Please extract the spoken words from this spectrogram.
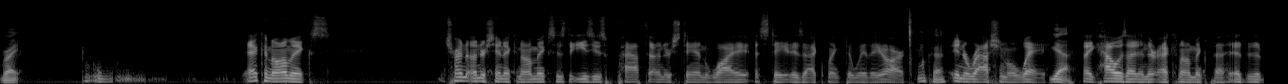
Right. Economics trying to understand economics is the easiest path to understand why a state is acting like the way they are Okay. in a rational way Yeah. like how is that in their economic be- the,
